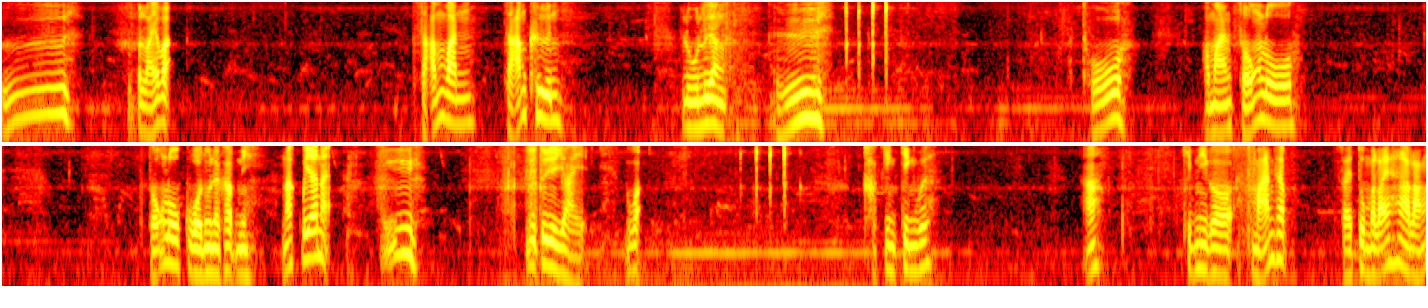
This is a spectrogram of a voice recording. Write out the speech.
อือเป็นไรวะสามวัน สามคืน รู้เรื่องเออโถประมาณสองโลสองโลกว่านู่นะครับนี่ นักเปี้ยนอะนี่ตัวใหญ่ๆดูวะขักจริง ๆ เว้ยอะคลิปนี้ก็หมานครับ ใส่ตุ่มปลาไหลห้าหลัง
